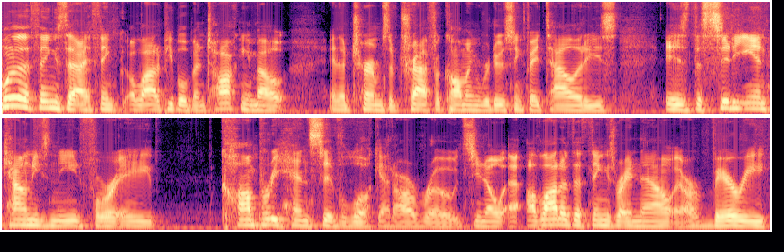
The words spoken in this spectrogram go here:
one of the things that I think a lot of people have been talking about in the terms of traffic calming, reducing fatalities, is the city and county's need for a comprehensive look at our roads. You know, a lot of the things right now are very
